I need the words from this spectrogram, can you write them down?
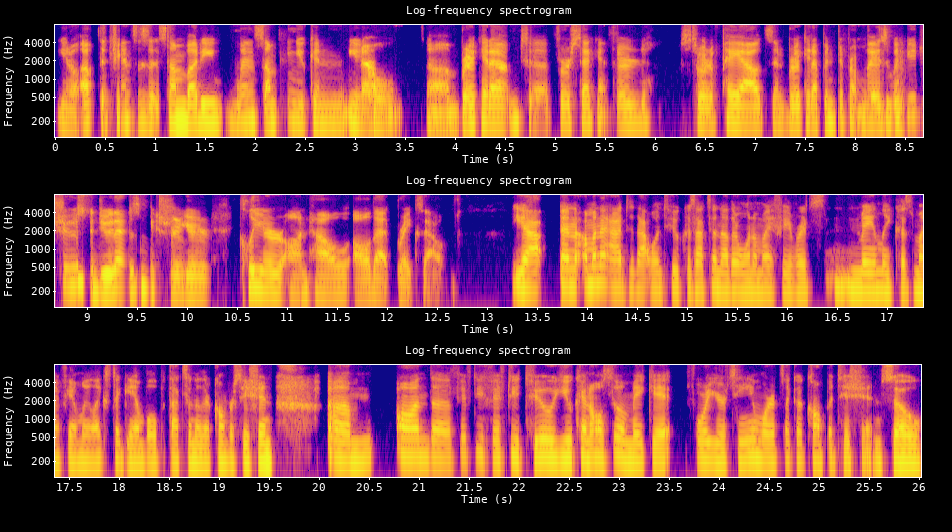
you know up the chances that somebody wins something, you can you know um, break it up into first, second, third sort of payouts and break it up in different ways. If you choose to do that, just make sure you're clear on how all that breaks out. Yeah. And I'm going to add to that one too, because that's another one of my favorites, mainly because my family likes to gamble, but that's another conversation. Um, on the 50 52, you can also make it for your team where it's like a competition. So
